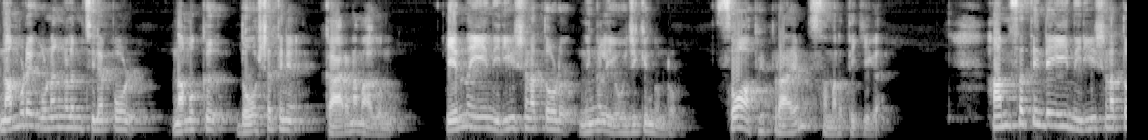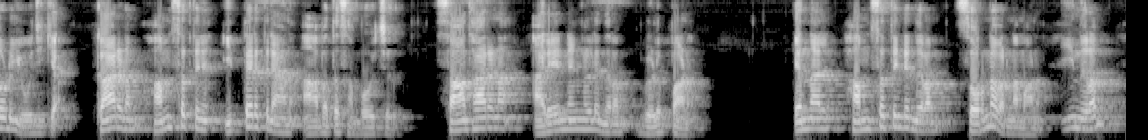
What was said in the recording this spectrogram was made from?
നമ്മുടെ ഗുണങ്ങളും ചിലപ്പോൾ നമുക്ക് ദോഷത്തിന് കാരണമാകുന്നു എന്ന ഈ നിരീക്ഷണത്തോട് നിങ്ങൾ യോജിക്കുന്നുണ്ടോ? സ്വ അഭിപ്രായം സമർത്ഥിക്കുക. ഹംസത്തിന്റെ ഈ നിരീക്ഷണത്തോട് യോജിക്കാം. കാരണം ഹംസത്തിന് ഇത്തരത്തിലാണ് ആപത്ത് സംഭവിച്ചത്. സാധാരണ അരേന്യങ്ങളുടെ നിറം വെളുപ്പാണ്. എന്നാൽ ഹംസത്തിന്റെ നിറം സ്വർണവർണമാണ്. ഈ നിറം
